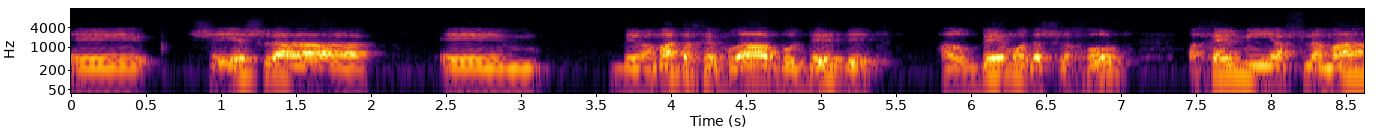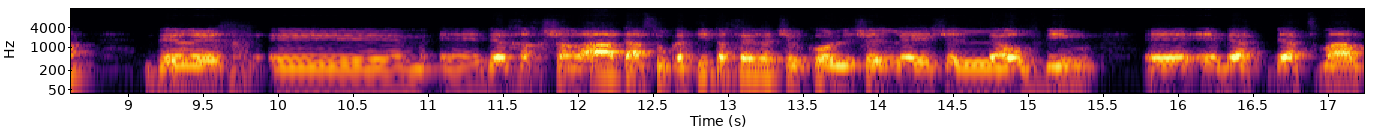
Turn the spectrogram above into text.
אה, שיש לה אמ, ברמת החברה הבודדת הרבה מאוד השלכות, החל מהפנמה דרך, אמ, אה, דרך הכשרה תעסוקתית אחרת של, כל, של, של העובדים אה, אה, בעצמם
